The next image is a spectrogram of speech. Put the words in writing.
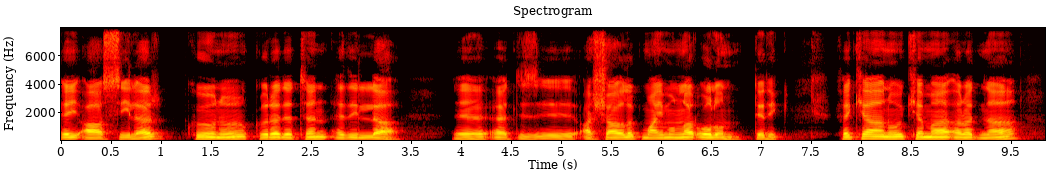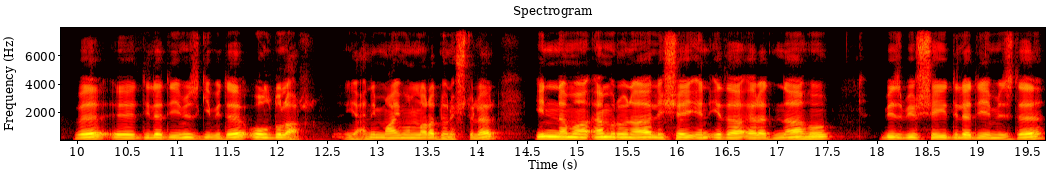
ey asiler kunu gradeten edilla e, evet e, aşağılık maymunlar olun dedik. Fekanu kema aradna ve e, dilediğimiz gibi de oldular. Yani maymunlara dönüştüler. İnnemâ emruna li şeyin izâ erednâhu biz bir şeyi dilediğimizde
